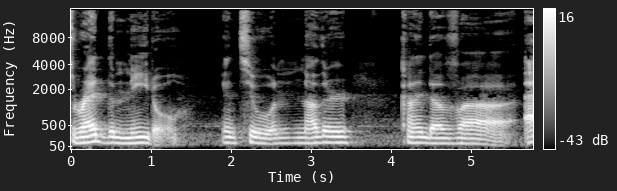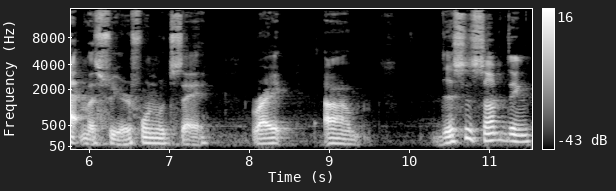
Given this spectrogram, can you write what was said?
thread the needle into another kind of uh, atmosphere, if one would say, right? Um, this is something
